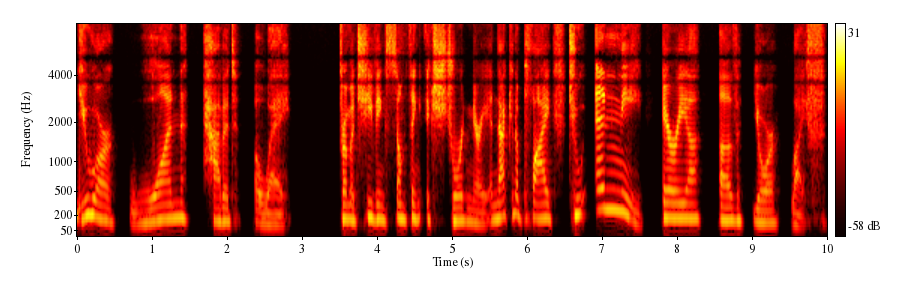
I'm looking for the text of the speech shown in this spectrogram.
You are one habit away from achieving something extraordinary. And that can apply to any area of your life.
